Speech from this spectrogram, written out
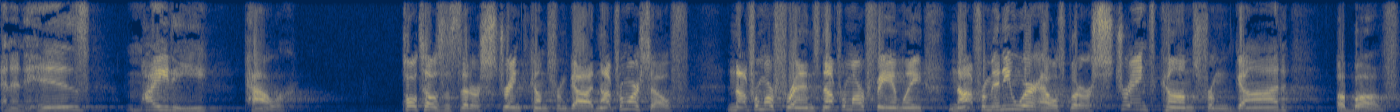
and in His mighty power. Paul tells us that our strength comes from God, not from ourselves, not from our friends, not from our family, not from anywhere else, but our strength comes from God above.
